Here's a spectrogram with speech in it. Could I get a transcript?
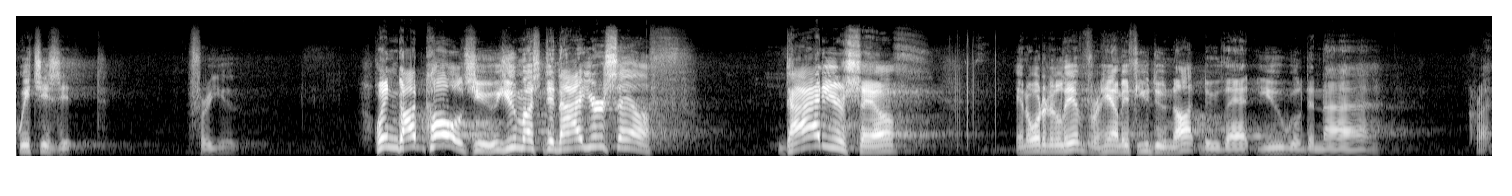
Which is it for you? When God calls you, you must deny yourself Die to yourself in order to live for Him. If you do not do that, you will deny Christ.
